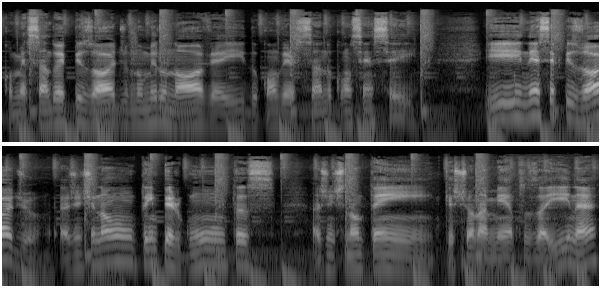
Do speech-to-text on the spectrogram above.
começando o episódio número 9 aí do Conversando com o Sensei. E nesse episódio a gente não tem perguntas, a gente não tem questionamentos aí, né?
